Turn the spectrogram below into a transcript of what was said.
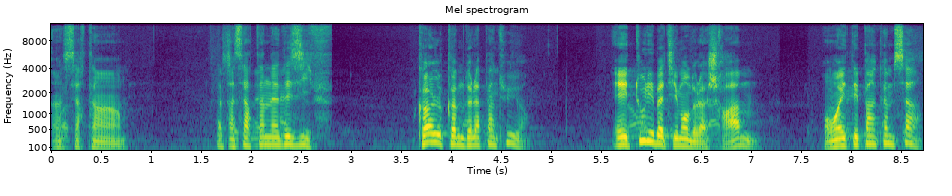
un certain... un certain adhésif, colle comme de la peinture. Et tous les bâtiments de l'ashram ont été peints comme ça.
